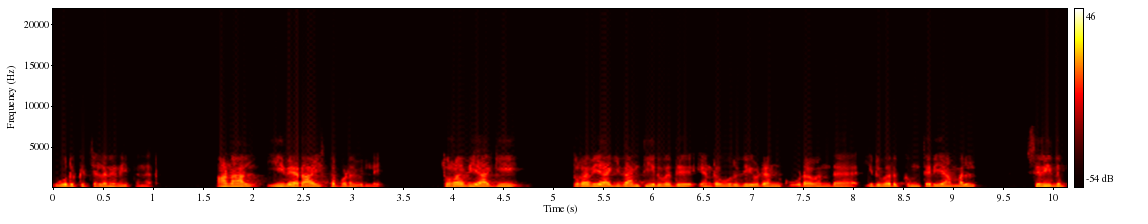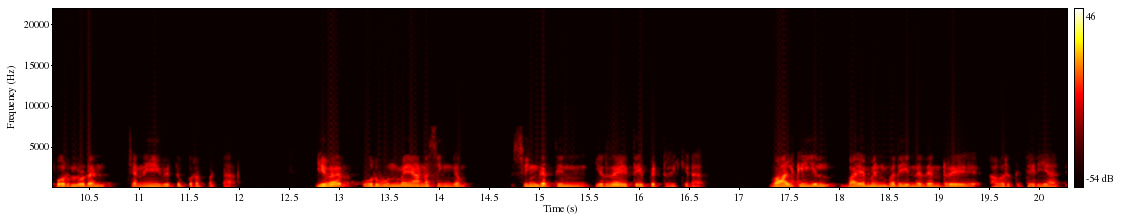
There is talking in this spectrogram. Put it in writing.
ஊருக்கு செல்ல நினைத்தனர். ஆனால் ஈவேரா இஷ்டப்படவில்லை. துறவியாகி துறவியாகிதான் தீர்வது என்ற உறுதியுடன் கூட வந்த இருவருக்கும் தெரியாமல் சிறிது பொருளுடன் சென்னையை விட்டு புறப்பட்டார். இவர் ஒரு உண்மையான சிங்கம். சிங்கத்தின் இருதயத்தை பெற்றிருக்கிறார். வாழ்க்கையில் பயம் என்பது இன்னதென்று அவருக்கு தெரியாது.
